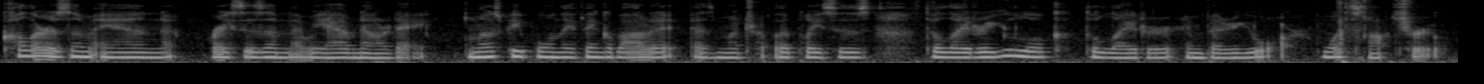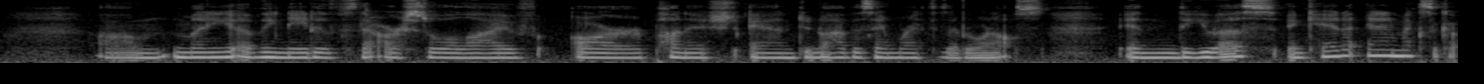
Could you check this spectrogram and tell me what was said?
colorism and racism that we have nowadays. Most people, when they think about it, as much other places, the lighter you look, the lighter and better you are. What's not true. Um, many of the natives that are still alive are punished and do not have the same rights as everyone else in the US, in Canada, and in Mexico.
